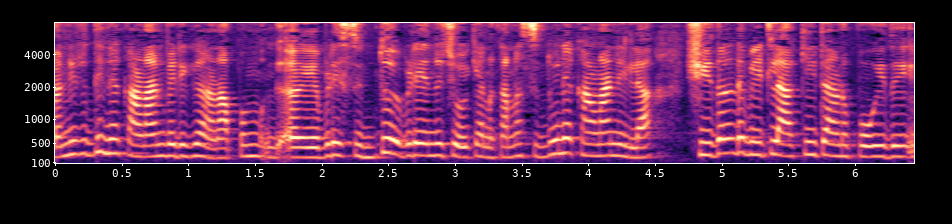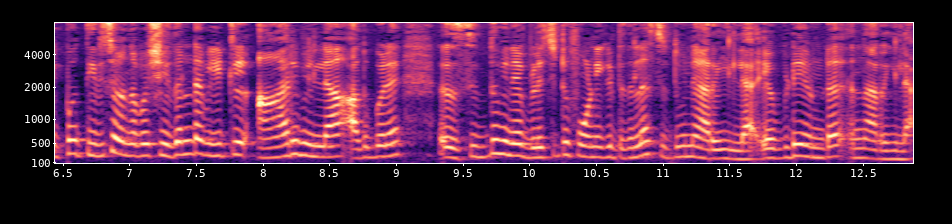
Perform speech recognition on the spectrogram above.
അനിരുദ്ധിനെ കാണാൻ വരികയാണ്. അപ്പം എവിടെ സിദ്ധു എവിടെയെന്ന് ചോദിക്കാണ് കാരണം സിദ്ധുവിനെ കാണാനില്ല. ശീതളിന്റെ വീട്ടിലാക്കിയിട്ടാണ് പോയത്. ഇപ്പോൾ തിരിച്ചു വന്നപ്പോൾ ശീതളിന്റെ വീട്ടിൽ ആരുമില്ല. അതുപോലെ സിദ്ധുവിനെ വിളിച്ചിട്ട് ഫോണിൽ കിട്ടുന്നില്ല. സിദ്ധുവിനെ അറിയില്ല. എവിടെയുണ്ട് എന്നറിയില്ല.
